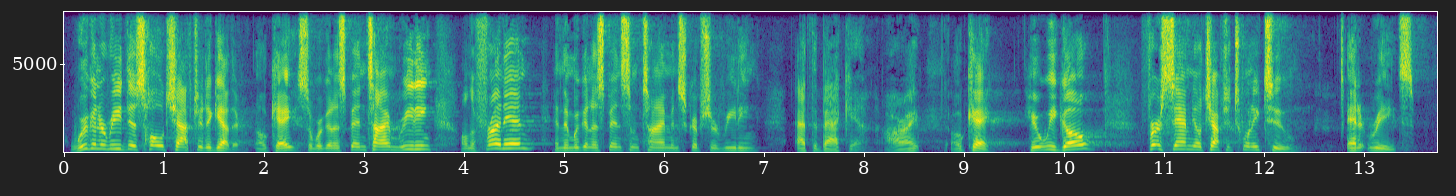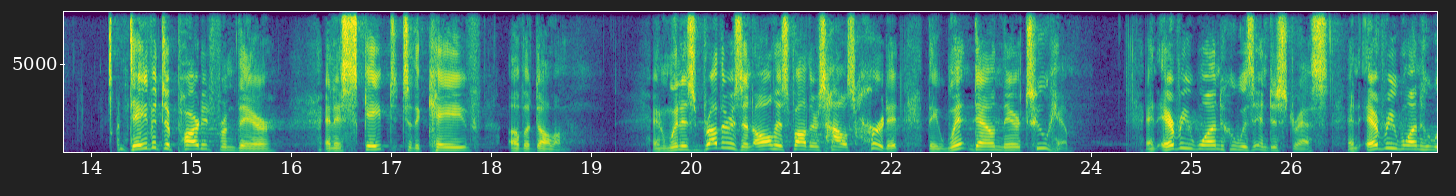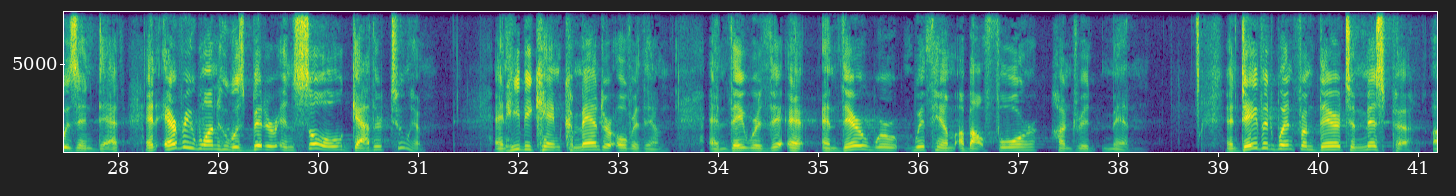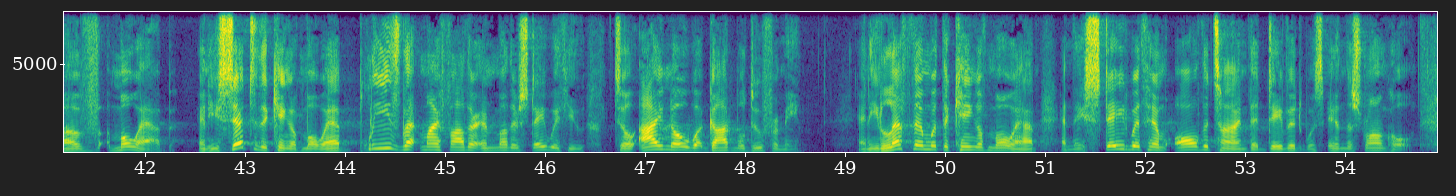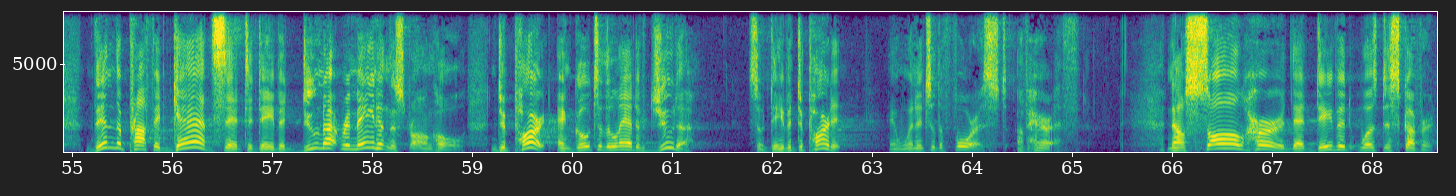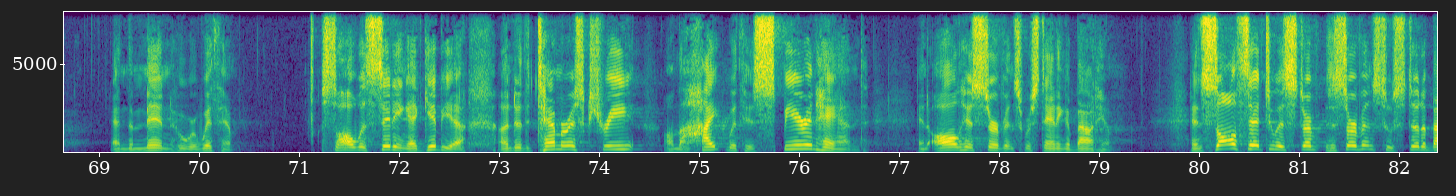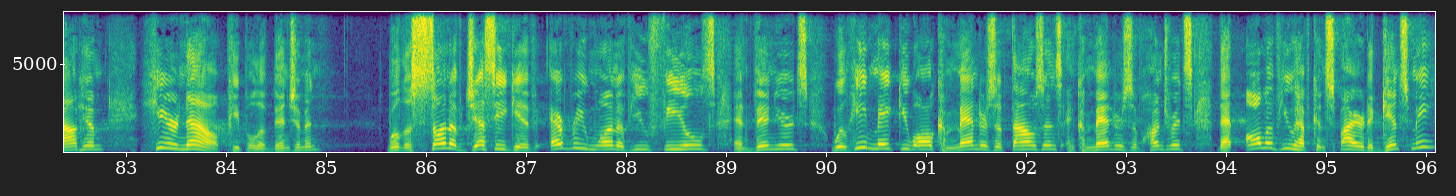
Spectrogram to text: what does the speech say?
We're going to read this whole chapter together. Okay? So we're going to spend time reading on the front end, and then we're going to spend some time in scripture reading at the back end. All right? Okay. Here we go. 1 Samuel chapter 22, and it reads David departed from there and escaped to the cave of Adullam. And when his brothers and all his father's house heard it, they went down there to him. And everyone who was in distress, and everyone who was in debt, and everyone who was bitter in soul gathered to him. And he became commander over them, and they were there, and there were with him about 400 men. And David went from there to Mizpeh of Moab. And he said to the king of Moab, Please let my father and mother stay with you till I know what God will do for me. And he left them with the king of Moab, and they stayed with him all the time that David was in the stronghold. Then the prophet Gad said to David, Do not remain in the stronghold. Depart and go to the land of Judah. So David departed and went into the forest of Hereth. Now Saul heard that David was discovered, and the men who were with him. Saul was sitting at Gibeah under the tamarisk tree on the height with his spear in hand and all his servants were standing about him. And Saul said to his, his servants who stood about him, Hear now, people of Benjamin. Will the son of Jesse give every one of you fields and vineyards? Will he make you all commanders of thousands and commanders of hundreds, that all of you have conspired against me?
